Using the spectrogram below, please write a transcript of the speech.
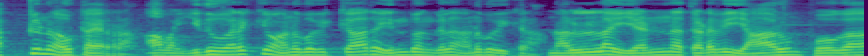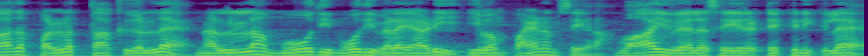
டக்குன்னு அவுட் ஆயிடுறான். அவன் இது வரைக்கும் அனுபவிக்காத இன்பங்களை அனுபவிக்கிறான். நல்லா எண்ணெய் தடவி யாரும் போகாத பள்ளத்தாக்குகள்ல நல்லா மோதி மோதி விளையாடி இவன் பயணம் செய்யறான் வாய் வேலை செய்யற டெக்னிக்ல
